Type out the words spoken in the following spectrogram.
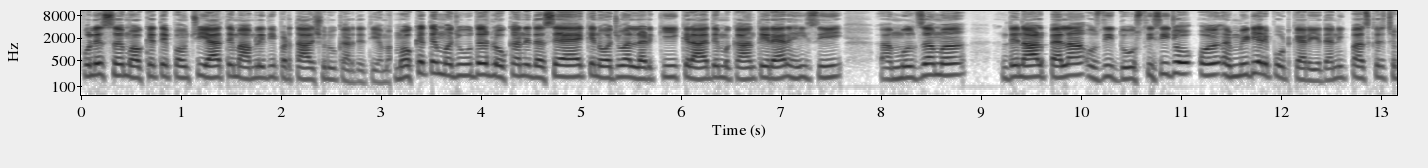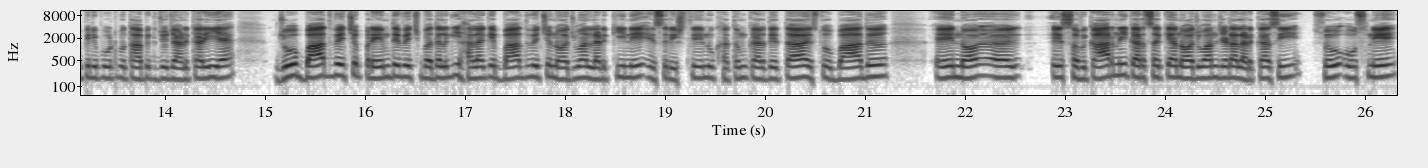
ਪੁਲਿਸ ਮੌਕੇ ਤੇ ਪਹੁੰਚੀ ਹੈ ਤੇ ਮਾਮਲੇ ਦੀ ਪੜਤਾਲ ਸ਼ੁਰੂ ਕਰ ਦਿੱਤੀ ਹੈ। ਮੌਕੇ ਤੇ ਮੌਜੂਦ ਲੋਕਾਂ ਨੇ ਦੱਸਿਆ ਹੈ ਕਿ ਨੌਜਵਾਨ ਲੜਕੀ ਕਿਰਾਏ ਦੇ ਮਕਾਨ ਤੇ ਰਹਿ ਰਹੀ ਸੀ। ਮੁਲਜ਼ਮ ਦੇ ਨਾਲ ਪਹਿਲਾਂ ਉਸ ਦੀ ਦੋਸਤੀ ਸੀ, ਜੋ ਮੀਡੀਆ ਰਿਪੋਰਟ ਕਹਿ ਰਹੀ ਹੈ। ਦੈਨਿਕ ਭਾਸਕਰ ਛਪੀ ਰਿਪੋਰਟ ਮੁਤਾਬਿਕ ਜੋ ਜਾਣਕਾਰੀ ਹੈ, ਜੋ ਬਾਅਦ ਵਿੱਚ ਪ੍ਰੇਮ ਦੇ ਵਿੱਚ ਬਦਲ ਗਈ। ਹਾਲਾਂਕਿ ਬਾਅਦ ਵਿੱਚ ਨੌਜਵਾਨ ਲੜਕੀ ਨੇ ਇਸ ਰਿਸ਼ਤੇ ਨੂੰ ਖਤਮ ਕਰ ਦਿੱਤਾ। ਇਸ ਤੋਂ ਬਾਅਦ ਇਹ ਨੌ- ਇਹ ਸਵੀਕਾਰ ਨਹੀਂ ਕਰ ਸਕਿਆ ਨੌਜਵਾਨ ਜਿਹੜਾ ਲੜਕਾ ਸੀ। ਸੋ ਉਸਨੇ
